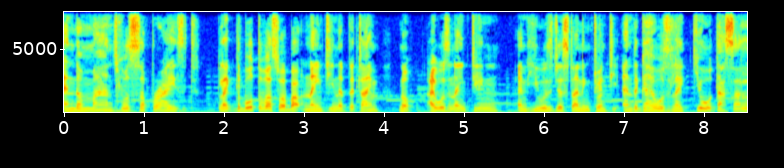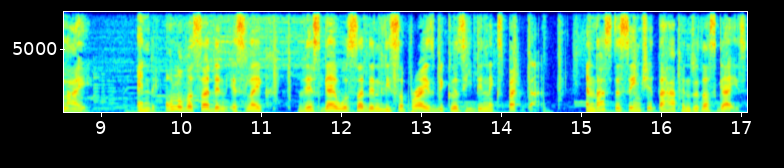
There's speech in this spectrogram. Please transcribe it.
And the man's was surprised. Like the both of us were about 19 at the time. No, I was 19 and he was just turning 20. And the guy was like, yo, that's a lie. And all of a sudden, it's like this guy was suddenly surprised because he didn't expect that. And that's the same shit that happens with us guys.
